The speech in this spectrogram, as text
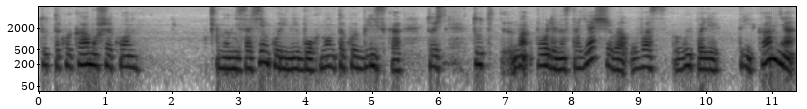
тут такой камушек, он, ну, не совсем куриный бог, но он такой близко. То есть тут на поле настоящего у вас выпали три камня,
